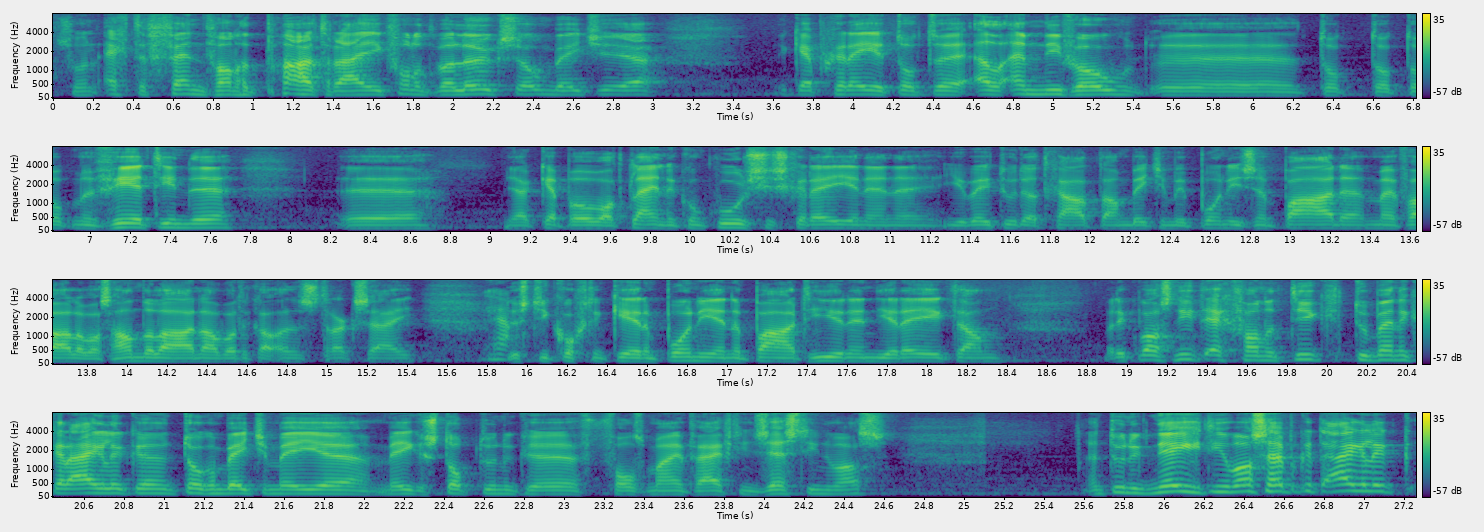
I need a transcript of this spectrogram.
zo'n echte fan van het paardrijden. Ik vond het wel leuk, zo'n beetje. ja. ik heb gereden tot eh, LM-niveau, eh, tot, tot, tot mijn veertiende. Eh, ja, ik heb wel wat kleine concoursjes gereden. En je weet hoe dat gaat dan, een beetje met ponies en paarden. Mijn vader was handelaar, dan wat ik al straks zei. Ja. Dus die kocht een keer een pony en een paard hier en die reed ik dan. Maar ik was niet echt fanatiek. Toen ben ik er eigenlijk toch een beetje mee, mee gestopt toen ik volgens mij 15, 16 was. En toen ik 19 was, heb ik het eigenlijk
